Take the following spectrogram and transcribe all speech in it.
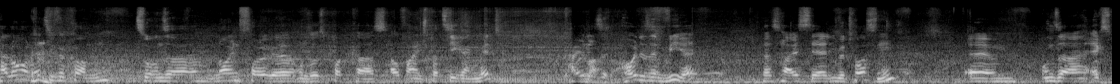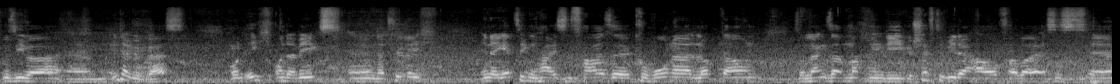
hallo und herzlich willkommen zu unserer neuen Folge unseres Podcasts Auf einen Spaziergang mit. Heute, sind- heute sind wir, das heißt der liebe Thorsten, ähm, unser exklusiver ähm, Interviewgast und ich unterwegs äh, natürlich in der jetzigen heißen Phase Corona, Lockdown. So langsam machen die Geschäfte wieder auf, aber es ist äh,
